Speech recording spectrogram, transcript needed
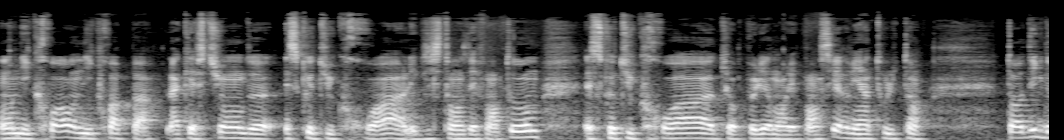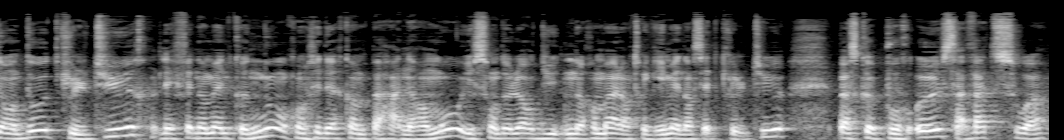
on y croit, on n'y croit pas. La question de est-ce que tu crois à l'existence des fantômes, est-ce que tu crois qu'on peut lire dans les pensées? Revient tout le temps. Tandis que dans d'autres cultures, les phénomènes que nous on considère comme paranormaux, ils sont de l'ordre du normal entre guillemets dans cette culture, parce que pour eux ça va de soi.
